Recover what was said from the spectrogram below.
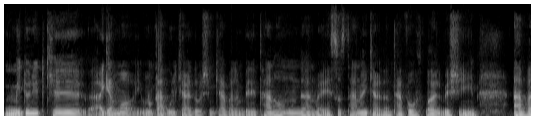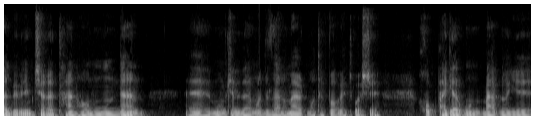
می‌دونید که اگر ما اونو قبول کرده باشیم که اولا بین تنها موندن و احساس تنهایی کردن تفاوت قائل بشیم اول ببینیم چقدر تنها موندن ممکنه در مورد زن و مرد متفاوت باشه. خب اگر اون مبنای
